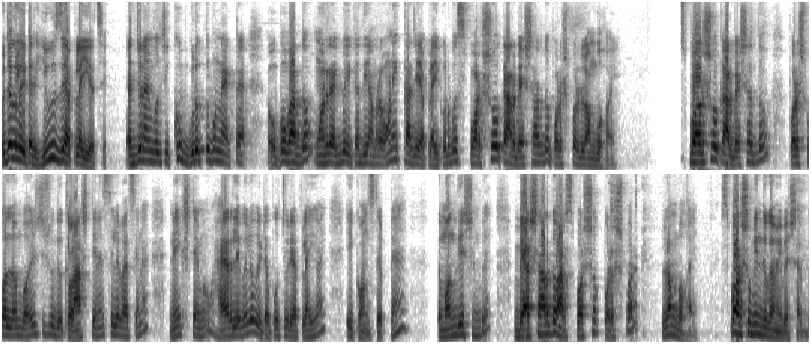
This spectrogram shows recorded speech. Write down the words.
বুঝা গেল? এটার হিউজ অ্যাপ্লাই আছে। এর জন্য আমি বলছি, খুব গুরুত্বপূর্ণ একটা উপপাদ্য। মনে রাখবে, এটা দিয়ে আমরা অনেক কাজে অ্যাপ্লাই করব। স্পর্শক আর ব্যাসার্ধ পরস্পর লম্ব হয়। স্পর্শক আর ব্যাসার্ধ পরস্পর লম্ব হয় শুধু ক্লাস টেনের সিলেবাসে না নেক্সট টাইমেও হায়ার লেভেলেও এটা প্রচুর অ্যাপ্লাই হয়, এই কনসেপ্টটা হ্যাঁ? তো মন দিয়ে শুনবে, ব্যাসার্ধ আর স্পর্শক পরস্পর লম্ব হয়। স্পর্শ বিন্দুগামী ব্যাসার্ধ।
